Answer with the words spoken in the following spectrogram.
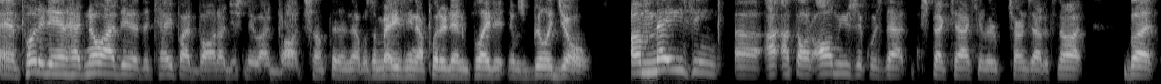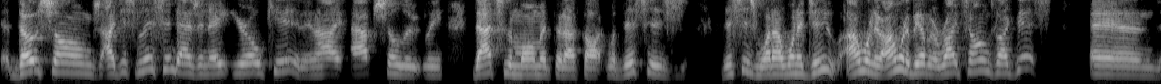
and put it in. Had no idea the tape I'd bought. I just knew I'd bought something, and that was amazing. I put it in and played it. And it was Billy Joel. Amazing. Uh, I, I thought all music was that spectacular. Turns out it's not. But those songs, I just listened as an eight-year-old kid, and I absolutely. That's the moment that I thought, well, this is this is what I want to do. I want to I want to be able to write songs like this and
